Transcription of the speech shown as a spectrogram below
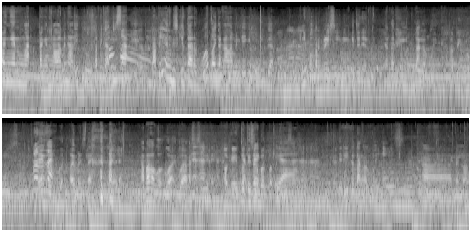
pengen pengen ngalamin hal itu tapi nggak bisa. Gitu. tapi yang di sekitar gue banyak ngalamin kayak gitu juga. Ini poltergeist sih ini kejadian yang tadi tetangga gue. Tapi gue Belum Ya, selesai. oh belum selesai. Ya apa apa gua gua kasih sedikit ya oke itu teaser buat podcast. iya jadi tetangga gue ini eh, memang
